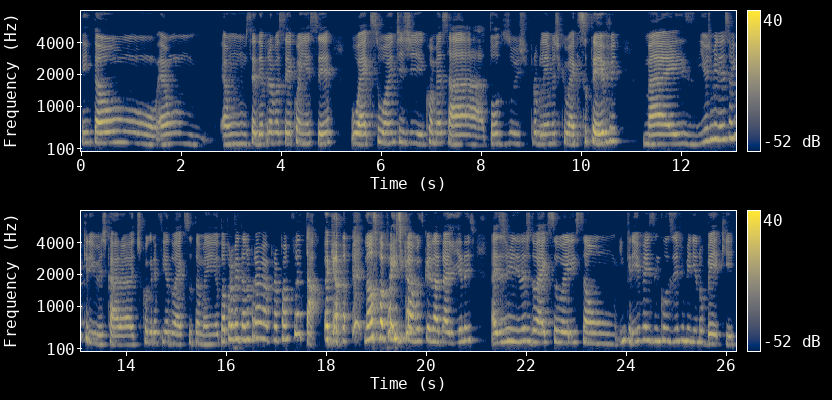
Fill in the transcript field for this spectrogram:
Então, é um, é um CD para você conhecer o EXO antes de começar todos os problemas que o EXO teve. Mas. E os meninos são incríveis, cara. A discografia do EXO também. Eu tô aproveitando pra panfletar. Não só pra indicar músicas natalinas as meninas do EXO, eles são incríveis, inclusive o menino Beck,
